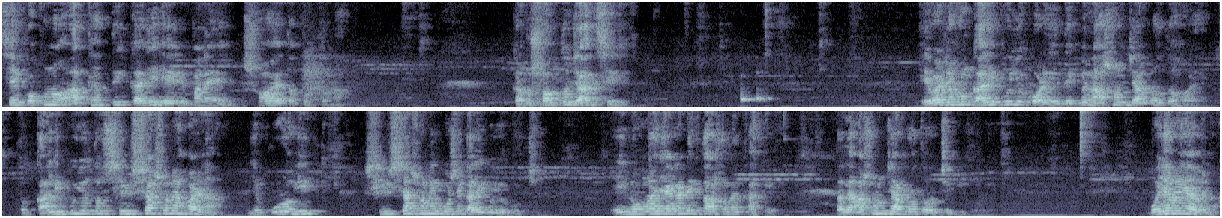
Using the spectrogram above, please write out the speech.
সে কখনো আধ্যাত্মিক কাজে মানে সহায়তা করতো না। কারণ সব তো জাগছে। এবার যখন কালী পুজো করে, দেখবেন আসন জাগ্রত হয়। তো কালী পুজো তো শীর্ষাসনে হয় না, যে পুরোহিত শীর্ষাসনে বসে কালী পুজো করছে। এই নোংরা জায়গাটাই তো আসনে থাকে। তাহলে আসন জাগ্রত হচ্ছে কি করে? বোঝানো যাবে না।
